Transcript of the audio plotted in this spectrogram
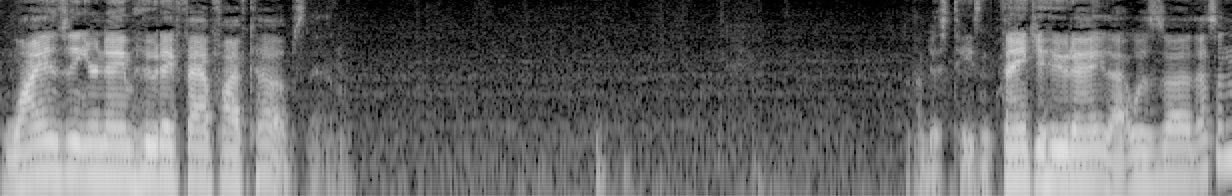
Why isn't your name Who Dey Fab Five Cubs then? I'm just teasing. Thank you, Who Dey. That was uh, that's a.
